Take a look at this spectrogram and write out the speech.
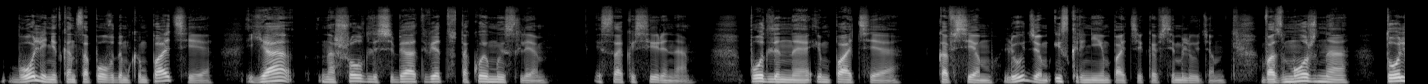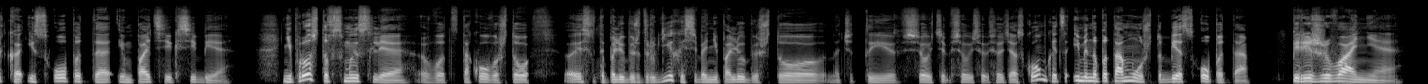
боли, нет конца поводом к эмпатии. Я нашел для себя ответ в такой мысли Исаака Сирина. Подлинная эмпатия ко всем людям, искренняя эмпатия ко всем людям, возможно только из опыта эмпатии к себе. Не просто в смысле э, вот такого, что э, если ты полюбишь других, а себя не полюбишь, то, значит, ты все, все, все, все у тебя скомкается. Именно потому, что без опыта переживания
